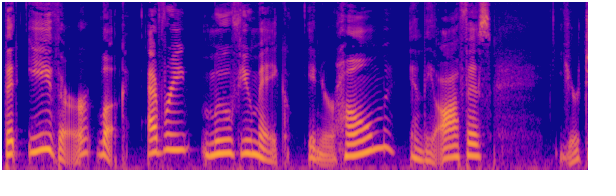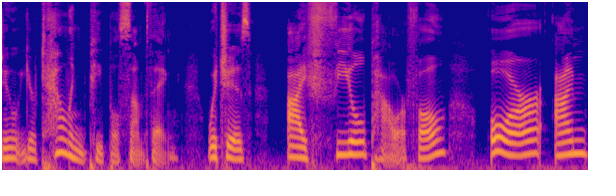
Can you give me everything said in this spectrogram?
that either, look, every move you make in your home, in the office, you're doing you're telling people something, which is I feel powerful or I'm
